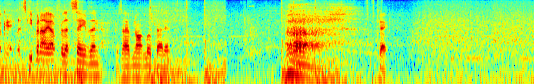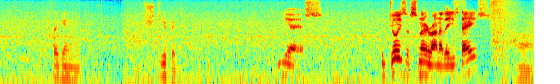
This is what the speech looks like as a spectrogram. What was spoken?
Okay, let's keep an eye out for that save then, because I have not looked at it. okay. Friggin' stupid. Yes. The joys of SnowRunner these days. Oh.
